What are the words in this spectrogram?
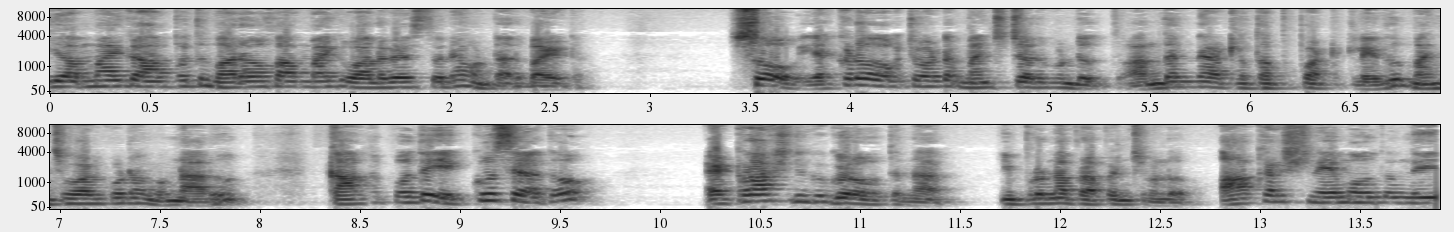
ఈ అమ్మాయి కాకపోతే మరొక అమ్మాయికి వల వేస్తూనే ఉంటారు బయట. సో ఎక్కడో ఒక చోట మంచి జరుగుండదు అందరినీ అట్లా తప్పు పట్టట్లేదు. మంచి వాళ్ళు కూడా ఉన్నారు. కాకపోతే ఎక్కువ శాతం అట్రాక్షన్కు గురవుతున్నారు ఇప్పుడున్న ప్రపంచంలో. ఆకర్షణ ఏమవుతుంది?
